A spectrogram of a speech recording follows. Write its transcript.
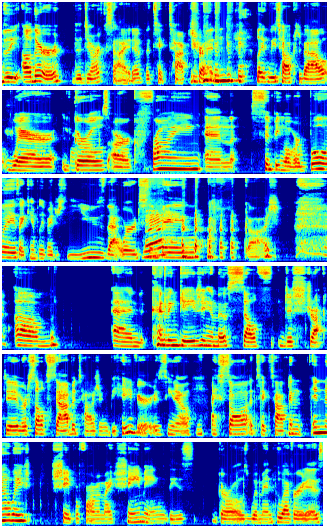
the other, the dark side of the TikTok trend, like we talked about, where girls are crying and simping over boys. I can't believe I just used that word simping. Gosh. Um, and kind of engaging in those self destructive or self sabotaging behaviors. You know, mm-hmm. I saw a TikTok, and in no way, shape, or form am I shaming these girls, women, whoever it is.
